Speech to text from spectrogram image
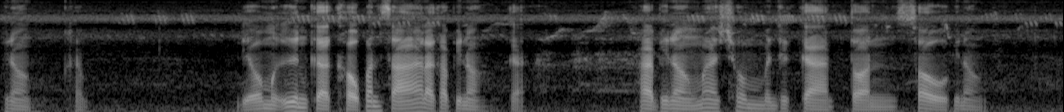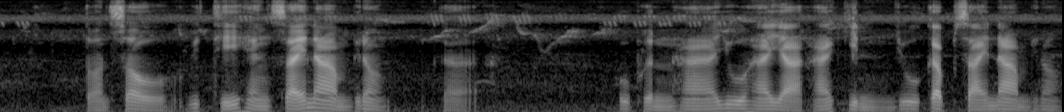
พี่น้องครับ เดี๋ยวมืออื่นกับเขาพรรษาแล้วครับพี่น้องกะพาพี่น้องมาชมบรรยากาศตอนเศร้าพี่น้อง ตอนเศร้าวิถีแห่งสายน้ำพี่น้องกะ ผู้เพิ่นหาอยู่หาอยากหากินอยู่กับสายน้ำพี่น้อง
